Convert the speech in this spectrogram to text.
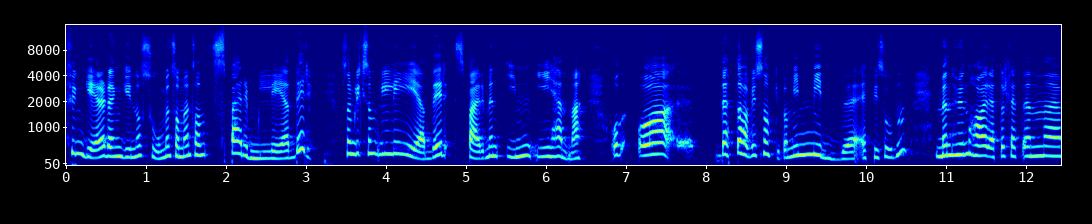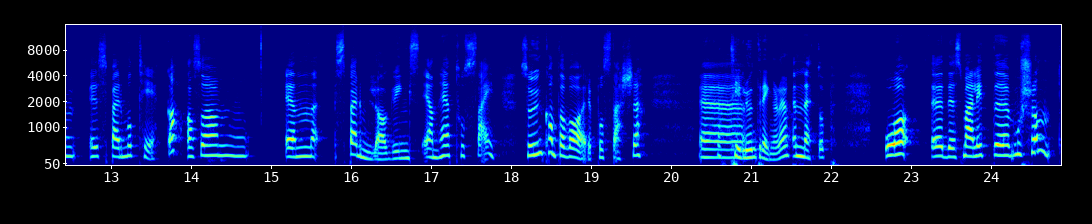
fungerer den gynosomen som en sånn spermleder, som liksom leder spermen inn i henne. Og, og eh, dette har vi snakket om i middeepisoden, men hun har rett og slett en eh, spermoteka, altså mm, en spermlagringsenhet hos seg, så hun kan ta vare på stæsjet. Eh, Til hun trenger det. Nettopp. Og eh, det som er litt eh, morsomt,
